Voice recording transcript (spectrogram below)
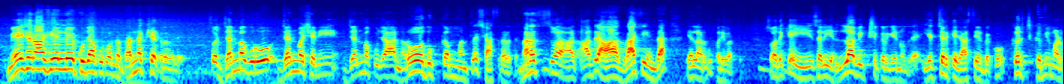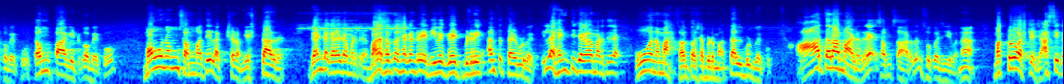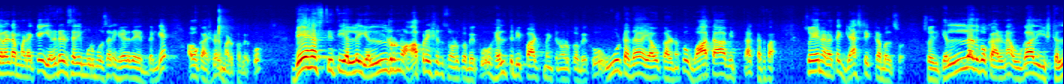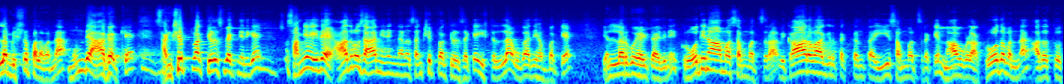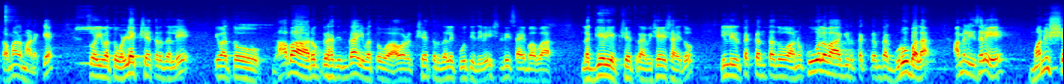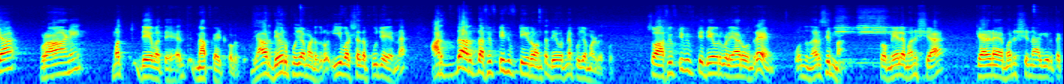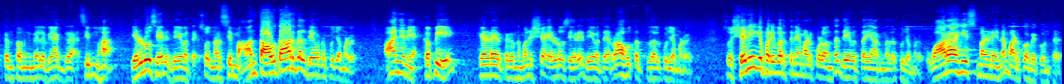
ಮೇಷರಾಶಿಯಲ್ಲೇ ಕುಜ ಕೂತ್ಕೊಂತ, ತನ್ನ ಕ್ಷೇತ್ರದಲ್ಲಿ. ಸೊ ಜನ್ಮಗುರು ಜನ್ಮ ಶನಿ ಜನ್ಮ ಕುಜ ನರೋ ದುಃಖಂ ಅಂತಲೇ ಶಾಸ್ತ್ರ ಹೇಳುತ್ತೆ. ನರಸ್ವ ಆದರೆ ಆ ರಾಶಿಯಿಂದ ಎಲ್ಲರಿಗೂ ಪರಿವರ್ತನೆ. ಸೊ ಅದಕ್ಕೆ ಈ ಸಲ ಎಲ್ಲ ವೀಕ್ಷಕರಿಗೆ ಏನು ಅಂದರೆ ಎಚ್ಚರಿಕೆ ಜಾಸ್ತಿ ಇರಬೇಕು, ಖರ್ಚು ಕಮ್ಮಿ ಮಾಡ್ಕೋಬೇಕು, ತಂಪಾಗಿ ಇಟ್ಕೋಬೇಕು. ಮೌನಂ ಸಮ್ಮತಿ ಲಕ್ಷಣಂ. ಎಷ್ಟಾದರೆ ಗಂಡ ಗಲಾಟೆ ಮಾಡ್ತಾರೆ ಭಾಳ ಸಂತೋಷ ಕಂಡ್ರಿ ನೀವೇ ಗ್ರೇಟ್ ಬಿಡ್ರಿ ಅಂತ ತಳ್ಬಿಡ್ಬೇಕು. ಇಲ್ಲ ಹೆಂಡತಿ ಜಗಳ ಮಾಡ್ತಿದ್ರೆ, ಹ್ಞೂ ನಮ್ಮ ಸಂತೋಷ ಬಿಡಮ್ಮ ಅಂತ ಆ ಥರ ಮಾಡಿದ್ರೆ ಸಂಸಾರದಲ್ಲಿ ಸುಖ ಜೀವನ ಮಕ್ಕಳು ಅಷ್ಟೇ ಜಾಸ್ತಿ ಗಲಾಟೆ ಮಾಡೋಕ್ಕೆ ಎರಡೆರಡು ಸಲ, ಮೂರು ಮೂರು ಸಲ ಹೇಳದೇ ಇದ್ದಂಗೆ ಅವಕಾಶಗಳು ಮಾಡ್ಕೋಬೇಕು. ದೇಹ ಸ್ಥಿತಿಯಲ್ಲೇ ಎಲ್ಲರೂ ಆಪರೇಷನ್ಸ್ ನೋಡ್ಕೋಬೇಕು ಹೆಲ್ತ್ ಡಿಪಾರ್ಟ್ಮೆಂಟ್ ನೋಡ್ಕೋಬೇಕು, ಊಟದ ಯಾವ ಕಾರಣಕ್ಕೂ ವಾತ ವಿತ್ತ ಕಥವ ಸೊ ಏನು ಹೇಳುತ್ತೆ? ಗ್ಯಾಸ್ಟ್ರಿಕ್ ಟ್ರಬಲ್ಸು ಸೊ ಇದಕ್ಕೆಲ್ಲದಕ್ಕೂ ಕಾರಣ ಉಗಾದಿ ಇಷ್ಟೆಲ್ಲ ಮಿಶ್ರ ಫಲವನ್ನು ಮುಂದೆ ಆಗಕ್ಕೆ ಸಂಕ್ಷಿಪ್ತವಾಗಿ ತಿಳಿಸ್ಬೇಕು ನಿನಗೆ. ಸೊ ಸಮಯ ಇದೆ. ಆದರೂ ಸಹ ನಿನಗೆ ನಾನು ಸಂಕ್ಷಿಪ್ತವಾಗಿ ತಿಳಿಸೋಕ್ಕೆ ಇಷ್ಟೆಲ್ಲ ಉಗಾದಿ ಹಬ್ಬಕ್ಕೆ ಎಲ್ಲರಿಗೂ ಹೇಳ್ತಾ ಇದ್ದೀನಿ. ಕ್ರೋಧಿನಾಮ ಸಂವತ್ಸರ, ವಿಕಾರವಾಗಿರ್ತಕ್ಕಂಥ ಈ ಸಂವತ್ಸರಕ್ಕೆ ನಾವುಗಳ ಕ್ರೋಧವನ್ನು ಆದಷ್ಟು ತಮ ಮಾಡೋಕ್ಕೆ. ಸೊ ಇವತ್ತು ಒಳ್ಳೆ ಕ್ಷೇತ್ರದಲ್ಲಿ ಇವತ್ತು ಬಾಬಾ ಅನುಗ್ರಹದಿಂದ ಇವತ್ತು ಅವರ ಕ್ಷೇತ್ರದಲ್ಲಿ ಕೂತಿದ್ದೀವಿ. ಶಿರಡಿ ಸಾಯಿಬಾಬಾ ಲಗ್ಗೇರಿಯ ಕ್ಷೇತ್ರ ವಿಶೇಷ ಇದು. ಇಲ್ಲಿ ಇರ್ತಕ್ಕಂಥದ್ದು ಅನುಕೂಲವಾಗಿರ್ತಕ್ಕಂಥ ಗುರುಬಲ. ಆಮೇಲೆ ಈ ಸಲ ಮನುಷ್ಯ, ಪ್ರಾಣಿ ಮತ್ತು ದೇವತೆ ಅಂತ ಜ್ಞಾಪಕ ಇಟ್ಕೋಬೇಕು. ಯಾರು ದೇವ್ರ ಪೂಜೆ ಮಾಡಿದ್ರು ಈ ವರ್ಷದ ಪೂಜೆಯನ್ನು ಅರ್ಧ ಅರ್ಧ ಫಿಫ್ಟಿ ಫಿಫ್ಟಿ ಇರೋವಂಥ ದೇವ್ರನ್ನೇ ಪೂಜೆ ಮಾಡಬೇಕು. ಸೊ ಆ ಫಿಫ್ಟಿ ಫಿಫ್ಟಿ ದೇವರುಗಳು ಯಾರು ಅಂದರೆ ಒಂದು ನರಸಿಂಹ. ಸೊ ಮೇಲೆ ಮನುಷ್ಯ ಕೆರಡೆ ಮನುಷ್ಯನಾಗಿರ್ತಕ್ಕಂಥವನಿಗೆ ಮೇಲೆ ವ್ಯಾಘ್ರ, ಸಿಂಹ. ಎರಡೂ ಸೇರಿ ದೇವತೆ. ಸೊ ನರಸಿಂಹ ಅಂಥ ಅವತಾರದಲ್ಲಿ ದೇವರನ್ನ ಪೂಜೆ ಮಾಡಬೇಕು. ಆಂಜನೇಯ, ಕಪಿ, ಕೆರಡೆ ಇರ್ತಕ್ಕಂಥ ಮನುಷ್ಯ, ಎರಡೂ ಸೇರಿ ದೇವತೆ. ರಾಹು ತತ್ವದಲ್ಲಿ ಪೂಜೆ ಮಾಡಬೇಕು. ಸೊ ಶನಿಗೆ ಪರಿವರ್ತನೆ ಮಾಡ್ಕೊಳ್ಳೋವಂಥ ದೇವತೆ ಯಾರನ್ನಾದ್ರೂ ಪೂಜೆ ಮಾಡಬೇಕು. ವಾರಾಹಿ ಸ್ಮರಣೆಯನ್ನು ಮಾಡ್ಕೋಬೇಕು ಅಂತೇಳಿ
